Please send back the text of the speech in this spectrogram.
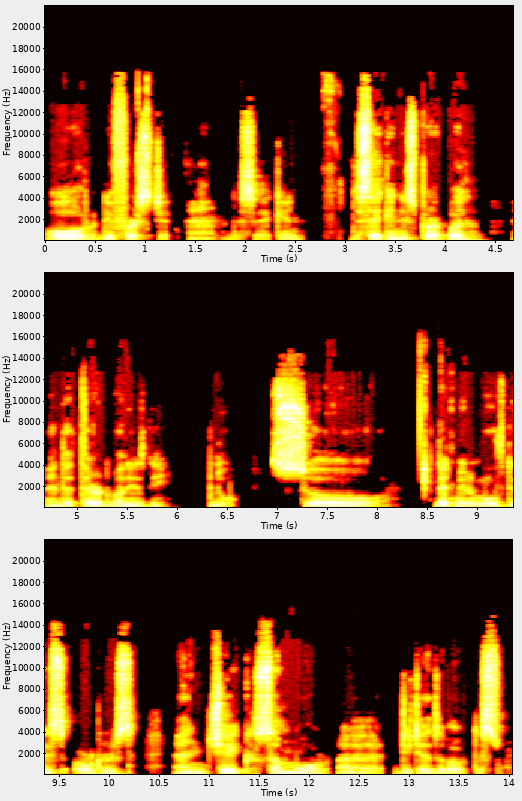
or the first and the second the second is purple and the third one is the blue. So let me remove these orders and check some more uh, details about this one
